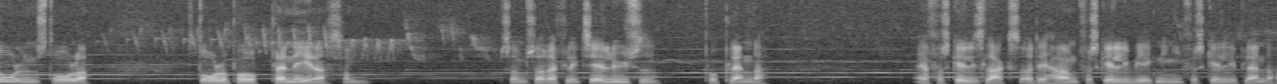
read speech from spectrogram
Solen stråler, stråler på planeter, som, som så reflekterer lyset på planter af forskellige slags, og det har en forskellig virkning i forskellige planter.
